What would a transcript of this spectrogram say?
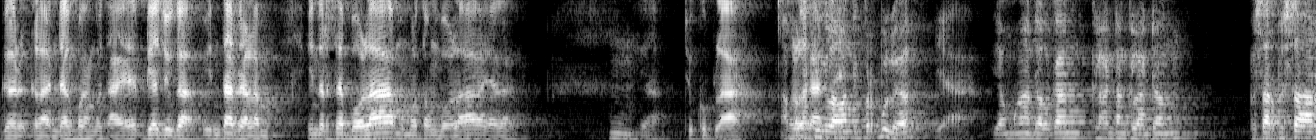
ger- gelandang pengangkut air. Dia juga pintar dalam intercept bola, memotong bola ya kan. Ya, cukup lah. Apalagi ngelawan Liverpool ya, Ya, yang mengandalkan gelandang-gelandang besar-besar,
